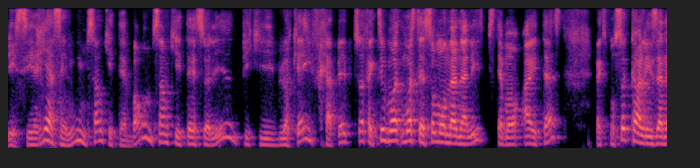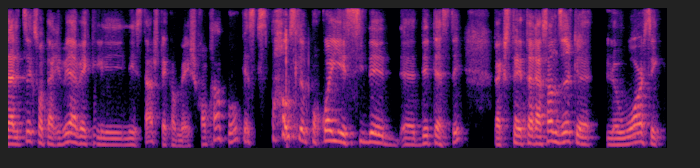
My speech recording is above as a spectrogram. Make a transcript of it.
les séries à Saint-Louis, il me semble qu'ils étaient bons, il me semble qu'ils étaient solides, puis qu'ils bloquaient, ils frappaient, puis tout ça. Fait moi, moi c'était ça mon analyse, puis c'était mon high test. c'est pour ça que quand les analytiques sont arrivés avec les, stages, j'étais comme, mais je comprends pas, qu'est-ce qui se passe là, pourquoi il est si euh, détesté? Fait que c'était intéressant de dire que le War, c'est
